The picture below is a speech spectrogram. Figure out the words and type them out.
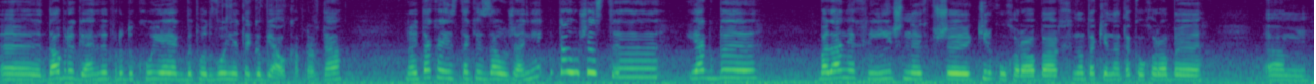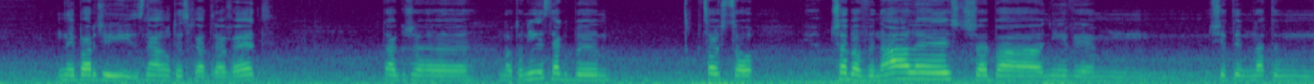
e, dobry gen wyprodukuje jakby podwójnie tego białka, prawda? No i taka jest, takie jest założenie i to już jest e, jakby w badaniach klinicznych przy kilku chorobach, no takie na taką chorobę em, najbardziej znaną to jest chyba Dravet, także no to nie jest jakby coś, co trzeba wynaleźć, trzeba, nie wiem, się tym, na tym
